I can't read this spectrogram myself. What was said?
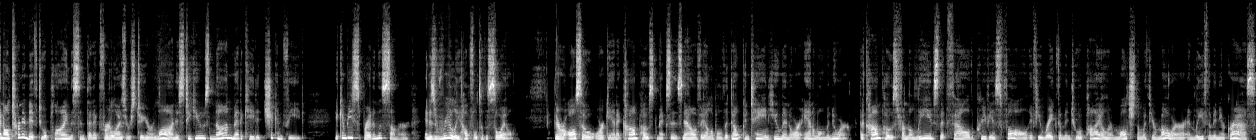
An alternative to applying the synthetic fertilizers to your lawn is to use non medicated chicken feed. It can be spread in the summer and is really helpful to the soil. There are also organic compost mixes now available that don't contain human or animal manure. The compost from the leaves that fell the previous fall, if you rake them into a pile or mulch them with your mower and leave them in your grass,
